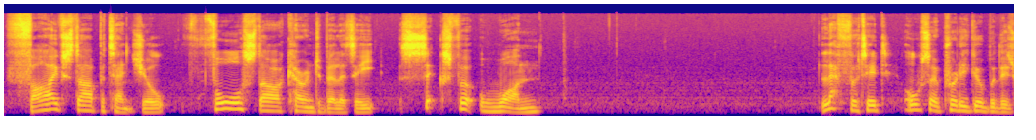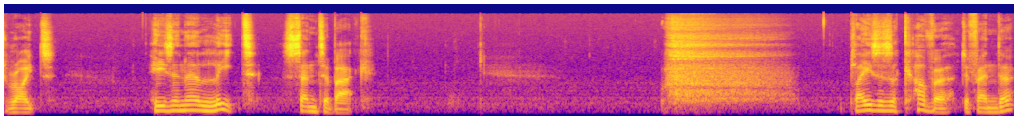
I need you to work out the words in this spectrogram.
Five star potential, four star current ability, six foot one. Left footed, also pretty good with his right. He's an elite centre back. Plays as a cover defender.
